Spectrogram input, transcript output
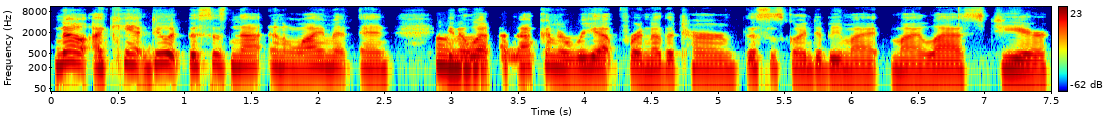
no, I can't do it. This is not an alignment. And mm-hmm. you know mm-hmm. what? I'm not going to re-up for another term. This is going to be my my last year.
